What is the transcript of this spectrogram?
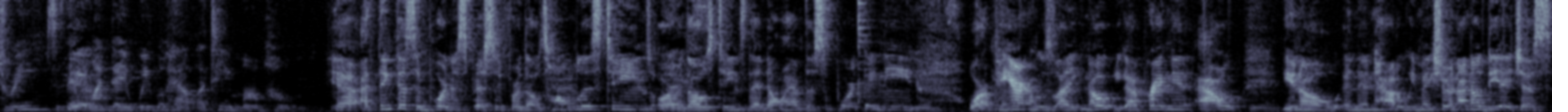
dreams is that Yeah. one day we will have a teen mom home. Yeah, I think that's important, especially for those homeless teens or Yes. those teens that don't have the support they need, Yes. or a parent who's like, nope, you got pregnant, out, you know, and then how do we make sure? And I know DHS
